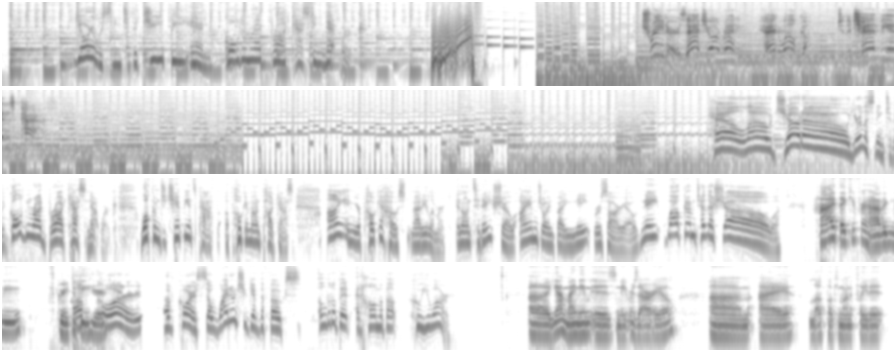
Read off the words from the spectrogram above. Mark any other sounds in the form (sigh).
You're listening to the GBN Goldenrod Broadcasting Network. Trainers at your ready, and welcome to the Champion's Path. Hello, Johto! You're listening to the Goldenrod Broadcast Network. Welcome to Champions Path, a Pokemon podcast. I am your Poke host, Maddie Limerick, and on today's show, I am joined by Nate Rosario. Nate, welcome to the show! Hi, thank you for having me. It's great to of be here. Of course, of course. So, why don't you give the folks a little bit at home about who you are? Uh, yeah, my name is Nate Rosario. Um, I love Pokemon. I played it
